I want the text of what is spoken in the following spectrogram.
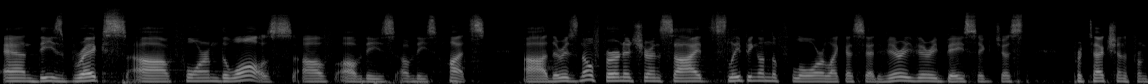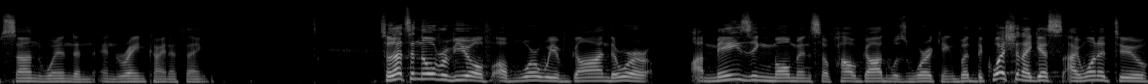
and these bricks uh, form the walls of, of, these, of these huts. Uh, there is no furniture inside, sleeping on the floor, like I said, very, very basic, just protection from sun, wind, and, and rain kind of thing. So that's an overview of, of where we've gone. There were amazing moments of how God was working. But the question I guess I wanted to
